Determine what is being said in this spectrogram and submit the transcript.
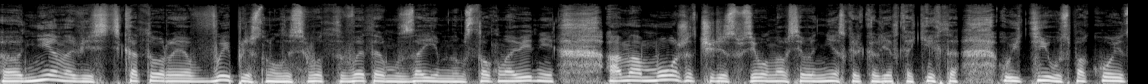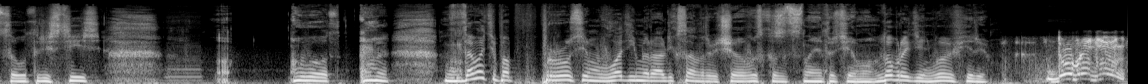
э, ненависть, которая выплеснулась вот в этом взаимном столкновении, она может через всего-навсего несколько лет каких-то уйти, успокоиться, утрястись? Вот. Давайте попросим Владимира Александровича высказаться на эту тему. Добрый день, вы в эфире. Добрый день,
